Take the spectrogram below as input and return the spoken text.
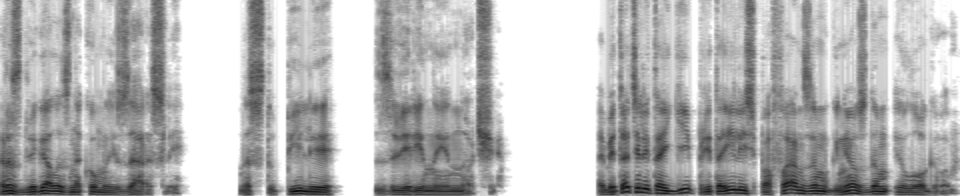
раздвигала знакомые заросли. Наступили звериные ночи. Обитатели тайги притаились по фанзам, гнездам и логовам.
